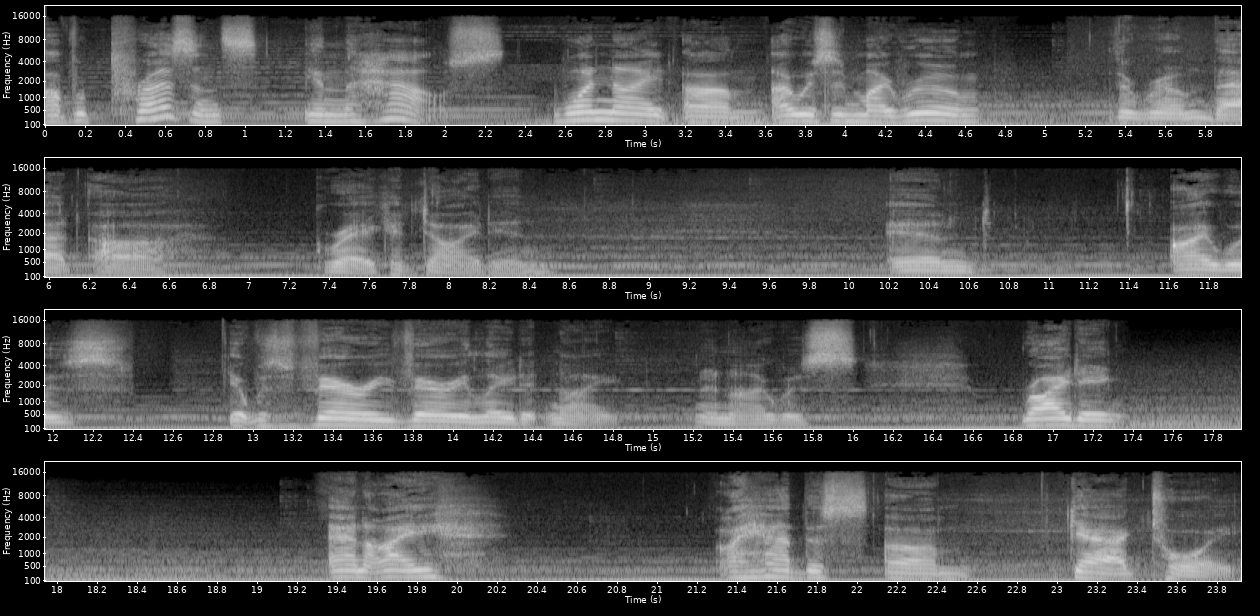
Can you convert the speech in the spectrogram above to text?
of a presence in the house. One night, um, I was in my room, the room that uh, Greg had died in, and I was, it was very, very late at night, and I was writing, and I, I had this um, gag toy.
